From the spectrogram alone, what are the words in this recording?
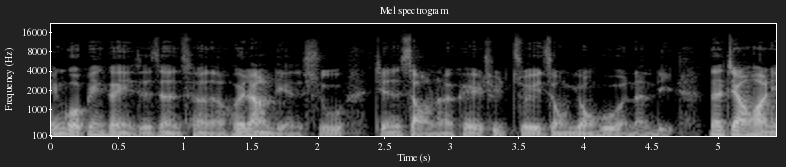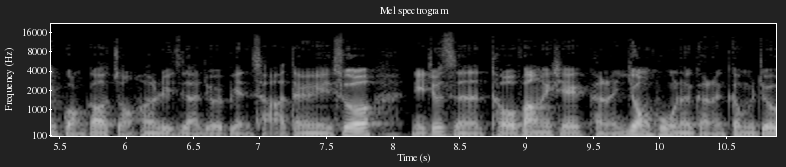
苹果变更隐私政策呢，会让脸书减少呢可以去追踪用户的能力。那这样的话，你广告转换率自然就会变差，等于说你就只能投放一些可能用户呢可能根本就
